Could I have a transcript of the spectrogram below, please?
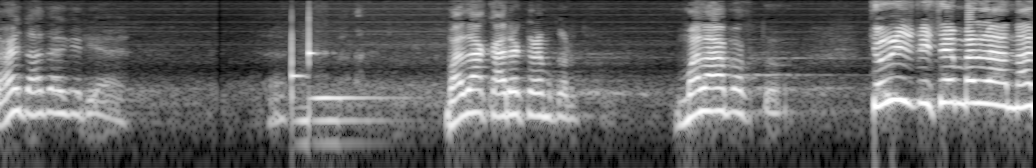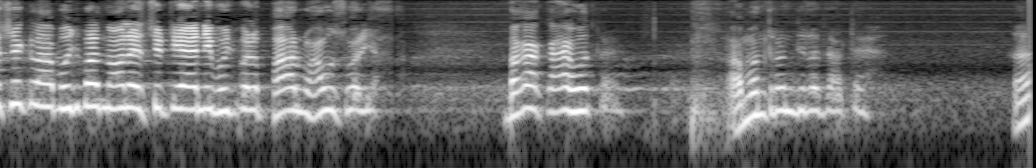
काय दादागिरी आहे? माझा कार्यक्रम करतो. मला बघतो. चोवीस डिसेंबरला नाशिकला भुजबळ नॉलेज सिटी आणि भुजबळ फार्म हाऊसवर या. बघा काय होत आहे आमंत्रण दिलं जात आहे हा?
